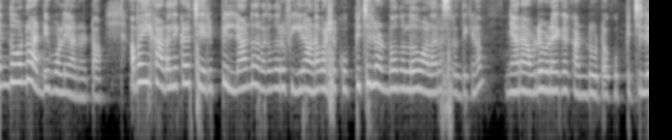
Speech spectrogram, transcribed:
എന്തുകൊണ്ടും അടിപൊളിയാണ് കേട്ടോ. അപ്പോൾ ഈ കടലിക്കട ചെരുപ്പില്ലാണ്ട് നടക്കുന്ന ഒരു ഫീലാണ്. പക്ഷേ കുപ്പിച്ചില്ലുണ്ടോ എന്നുള്ളത് വളരെ ശ്രദ്ധിക്കണം. ഞാൻ അവിടെ ഇവിടെയൊക്കെ കണ്ടു കേട്ടോ. കുപ്പിച്ചിൽ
